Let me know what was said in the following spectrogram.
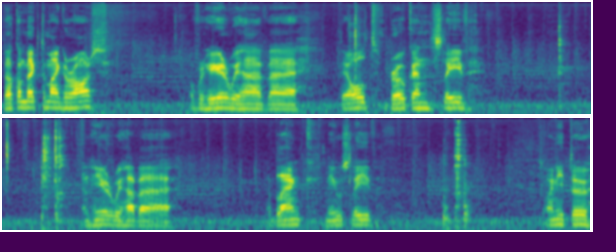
Welcome back to my garage. Over here we have uh, the old broken sleeve. And here we have a, a blank new sleeve. So I need to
